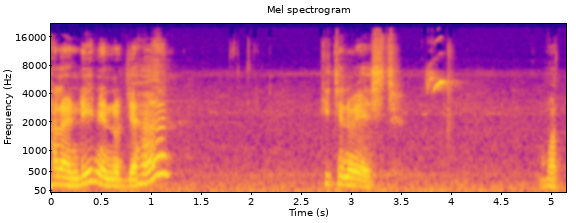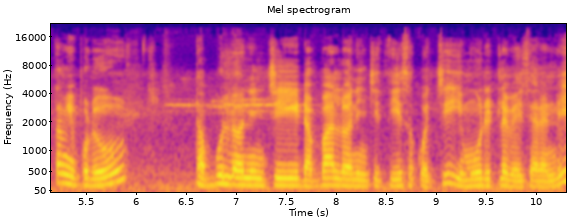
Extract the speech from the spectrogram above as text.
హలో అండి నేను జహాన్ కిచెన్ వేస్ట్. మొత్తం ఇప్పుడు టబ్బుల్లో నుంచి డబ్బాల్లో నుంచి తీసుకొచ్చి ఈ మూడిట్లో వేశారండి.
